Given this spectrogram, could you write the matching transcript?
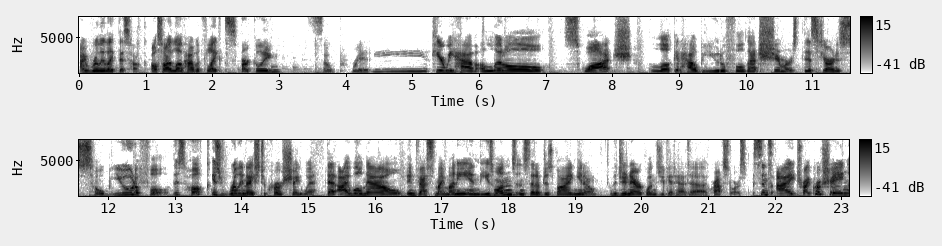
I really like this hook. Also, I love how it's like sparkling. It's so pretty. Here we have a little swatch Look at how beautiful that shimmers. This yarn is so beautiful. This hook is really nice to crochet with that I will now invest my money in these ones instead of just buying, you know, the generic ones you get at uh, craft stores. Since I tried crocheting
